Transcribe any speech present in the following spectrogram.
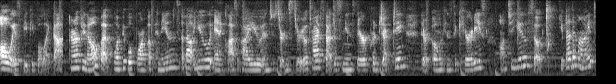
always be people like that. I don't know if you know, but when people form opinions about you and classify you into certain stereotypes, that just means they're projecting their own insecurities onto you. So keep that in mind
